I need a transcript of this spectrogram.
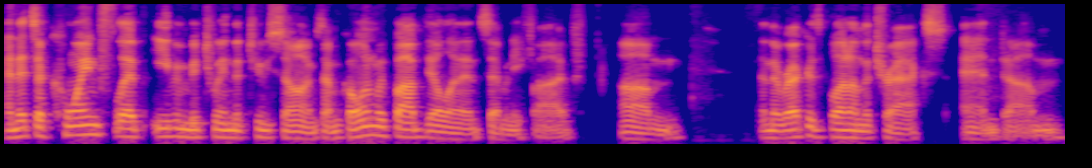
and it's a coin flip even between the two songs. I'm going with Bob Dylan in '75. Um, and the record's Blood on the Tracks. And um,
